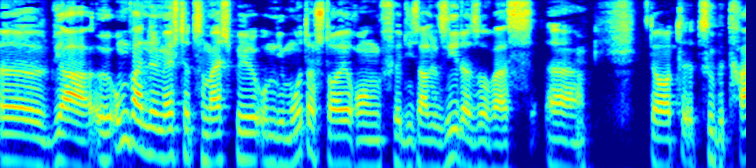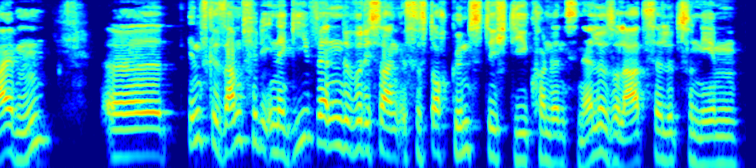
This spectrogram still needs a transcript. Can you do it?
äh, ja, äh, umwandeln möchte, zum Beispiel um die Motorsteuerung für die Jalousie oder sowas äh, dort äh, zu betreiben, äh, insgesamt für die Energiewende würde ich sagen, ist es doch günstig, die konventionelle Solarzelle zu nehmen,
